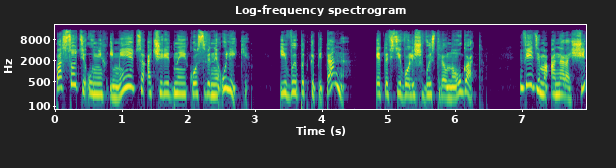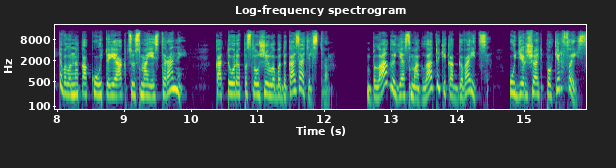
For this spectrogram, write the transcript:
По сути, у них имеются очередные косвенные улики. И выпад капитана — это всего лишь выстрел наугад. Видимо, она рассчитывала на какую-то реакцию с моей стороны, которая послужила бы доказательством. Благо, я смогла таки, как говорится, удержать покерфейс.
